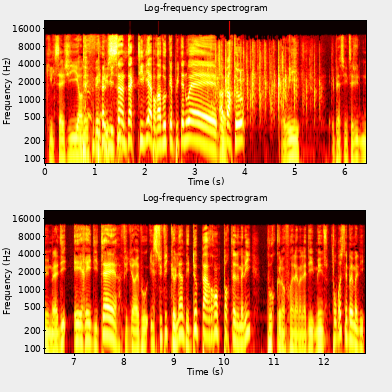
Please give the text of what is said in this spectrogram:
qu'il s'agit en effet du. Syndactylia. Bravo, Capitaine Web Un partout. Oui. Eh bien, il s'agit d'une maladie héréditaire, figurez-vous. Il suffit que l'un des deux parents porte la maladie pour que l'enfant ait la maladie. Mais pour moi, ce n'est pas une maladie.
